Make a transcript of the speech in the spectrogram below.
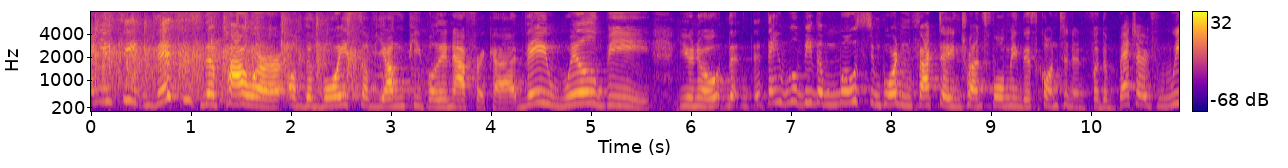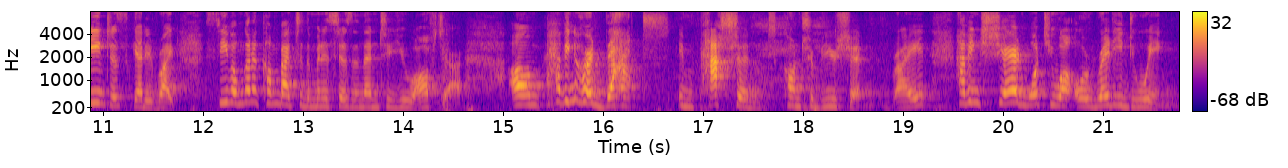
And you see, this is the power of the voice of young people in Africa. They will be, you know, they will be the most important factor in transforming this continent for the better if we just get it right. Steve, I'm going to come back to the ministers and then to you after. Um, having heard that impassioned contribution, right? Having shared what you are already doing,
